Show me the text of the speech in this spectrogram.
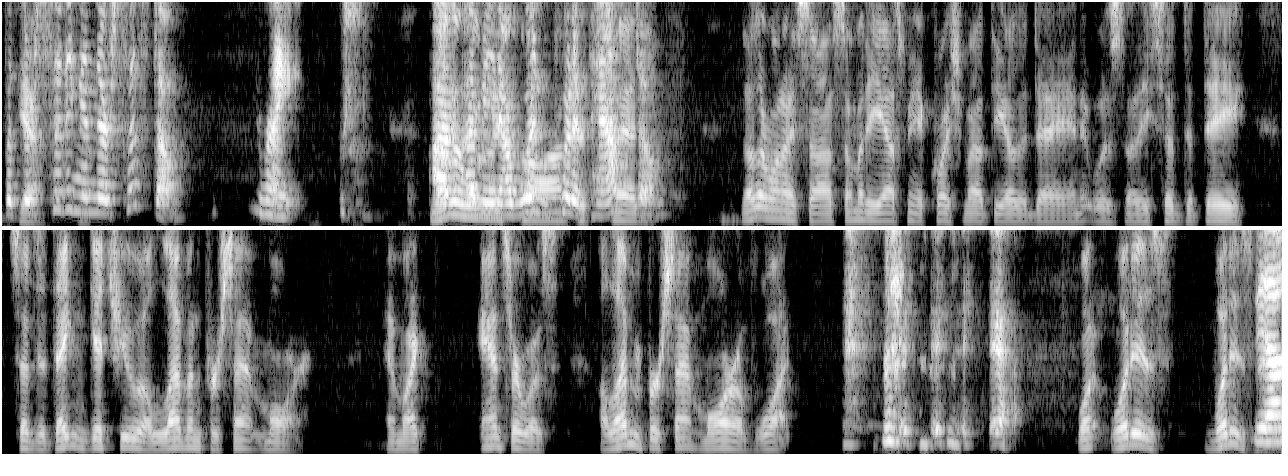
but they're Yeah. sitting in their system. Right. I, Another I one mean, I wouldn't put it past said- them. Another one I saw, somebody asked me a question about the other day, and it was they said that they said that they can get you 11% more. And my answer was 11% more of what? yeah. What what is what is that? Yeah.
